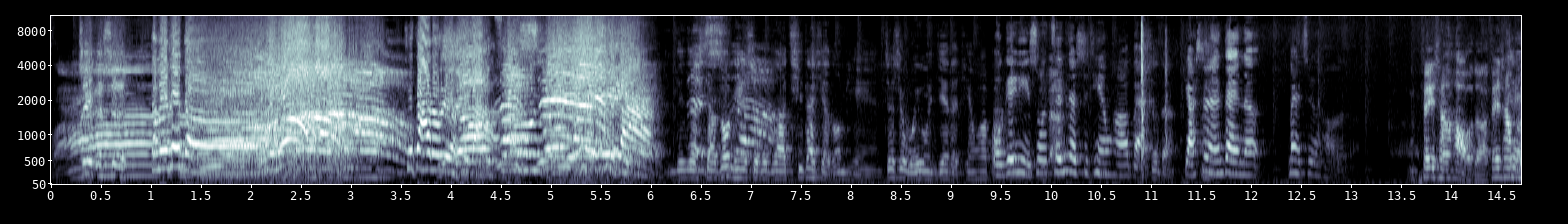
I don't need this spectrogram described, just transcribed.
哇，这个是噔噔噔噔，有没有？这大家都认识吧？认识吧？那个小棕瓶谁不知道？期待小棕瓶，这是维稳界的天花板。我跟你说，真的是天花板。是的雅诗兰黛呢卖最好了。非常好的，非常不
